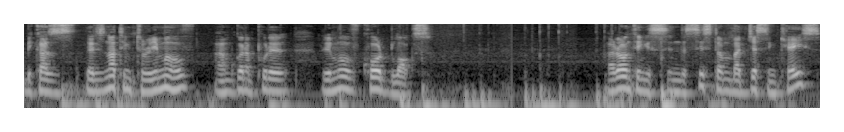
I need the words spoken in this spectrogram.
Because there is nothing to remove I'm gonna put a remove code blocks. I don't think it's in the system but just in case.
